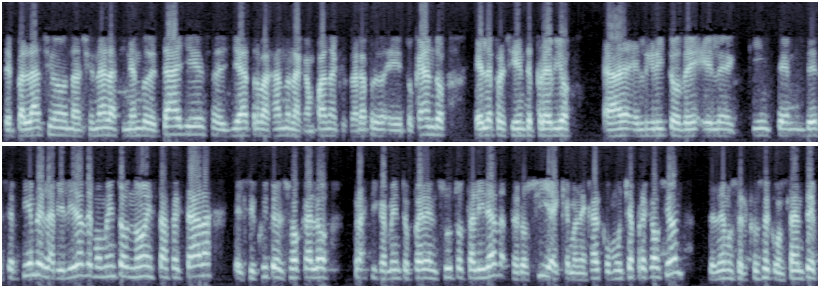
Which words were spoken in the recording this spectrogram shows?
de Palacio Nacional afinando detalles, eh, ya trabajando en la campana que estará eh, tocando el presidente previo al grito del 15 de septiembre. La vialidad de momento no está afectada, el circuito del Zócalo prácticamente opera en su totalidad, pero sí hay que manejar con mucha precaución. Tenemos el cruce constante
